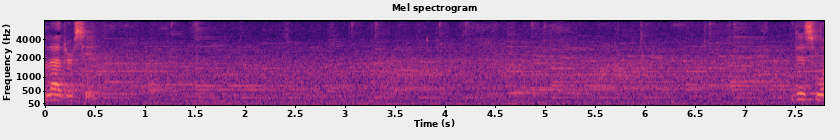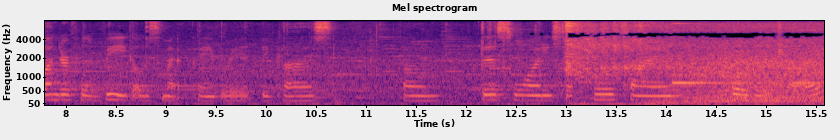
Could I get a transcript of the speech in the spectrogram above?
leather seat this wonderful vehicle is my favorite because um, this one is a full-time four-wheel drive.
